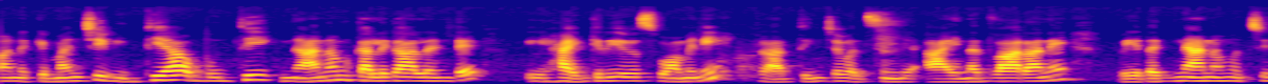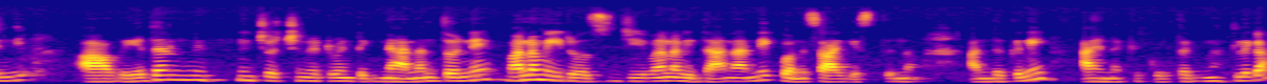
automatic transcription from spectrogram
మనకి మంచి విద్య బుద్ధి జ్ఞానం కలగాలంటే ఈ హైగ్రీవ స్వామిని ప్రార్థించవలసింది. ఆయన ద్వారానే వేద జ్ఞానం వచ్చింది. ఆ వేదన నుంచి వచ్చినటువంటి జ్ఞానంతోనే మనం ఈరోజు జీవన విధానాన్ని కొనసాగిస్తున్నాం. అందుకని ఆయనకి కృతజ్ఞతలుగా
